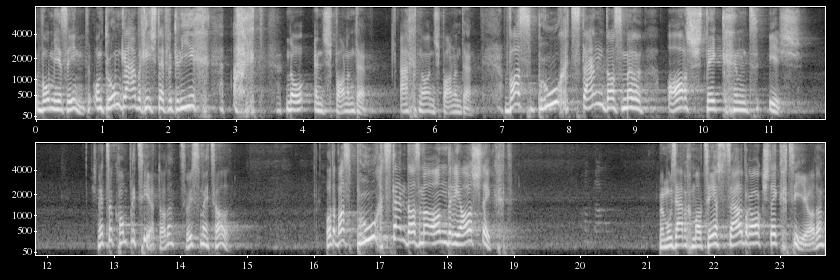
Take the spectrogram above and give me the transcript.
wo wir sind. Und darum glaube ich, ist der Vergleich echt noch ein spannender. Echt noch ein spannender. Was braucht es denn, dass man ansteckend ist? Ist nicht so kompliziert, oder? Das wissen wir jetzt alle. Oder was braucht es denn, dass man andere ansteckt? Man muss einfach mal zuerst selber angesteckt sein, oder?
